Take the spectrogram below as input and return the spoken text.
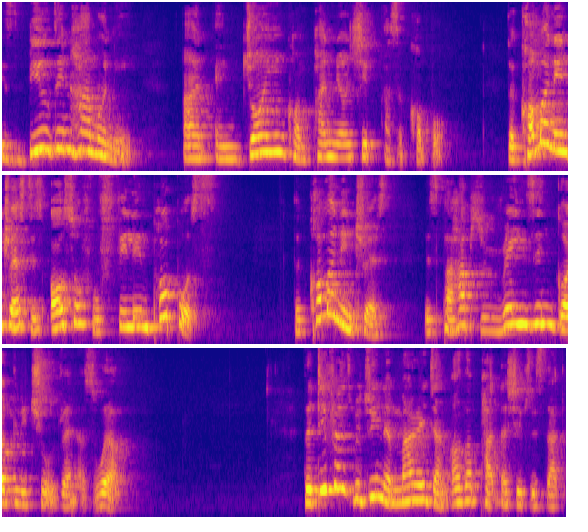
is building harmony and enjoying companionship as a couple. The common interest is also fulfilling purpose. The common interest is perhaps raising godly children as well. The difference between a marriage and other partnerships is that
